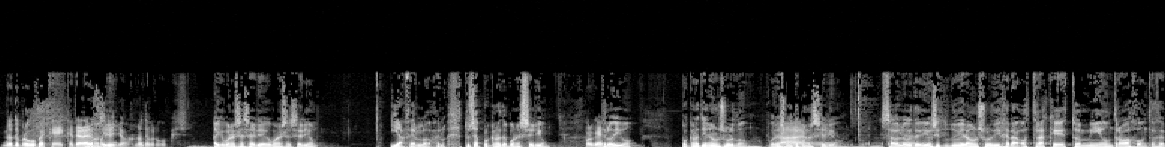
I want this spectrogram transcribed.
no te preocupes que, te daré no, yo, no te preocupes. Hay que ponerse serio, hay que ponerse serio y hacerlo, hacerlo. ¿Tú sabes por qué no te pones serio? ¿Por qué? Te lo digo. Porque no tienes un zurdo. Por eso no te pones serio. ¿Sabes lo que te digo? Si tú tuvieras un zurdo y dijeras, ostras, que esto es mío, un trabajo. Entonces,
